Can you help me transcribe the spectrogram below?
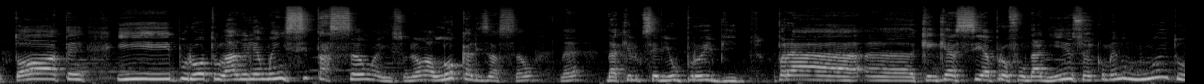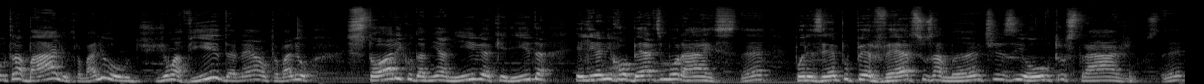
o totem, e por outro lado ele é uma incitação a isso, né? uma localização né? daquilo que seria o proibido. Para uh, ah, quem quer se aprofundar nisso, eu recomendo muito o trabalho, o trabalho de uma vida, né? o trabalho histórico da minha amiga querida Eliane Roberto de Moraes, né? Por exemplo, Perversos Amantes e Outros Trágicos. Né?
